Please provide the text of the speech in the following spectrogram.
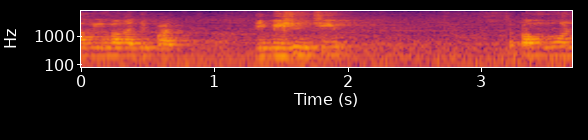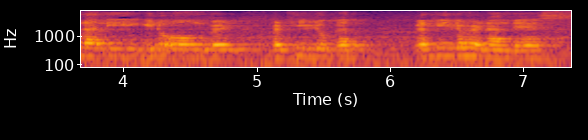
aking mga depart division chief sa pangunguna ni Ginoong Ber Berhilio, Berhilio Hernandez,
